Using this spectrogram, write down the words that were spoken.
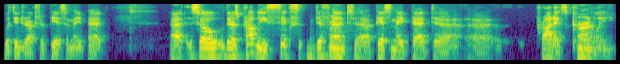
with the introduction of PSMA PET. Uh, so there's probably six different uh, PSMA PET products currently.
